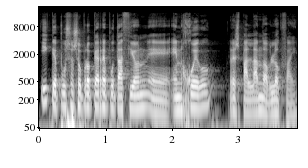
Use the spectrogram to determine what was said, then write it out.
y que puso su propia reputación eh, en juego respaldando a BlockFi.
